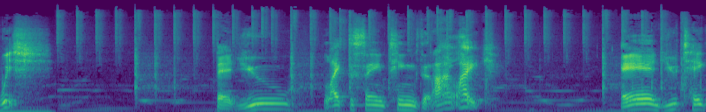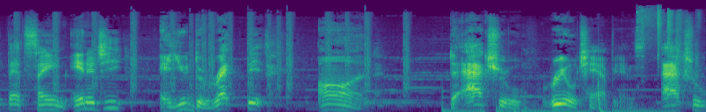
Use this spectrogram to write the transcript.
wish that you like the same teams that I like and you take that same energy and you direct it on the actual real champions, actual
